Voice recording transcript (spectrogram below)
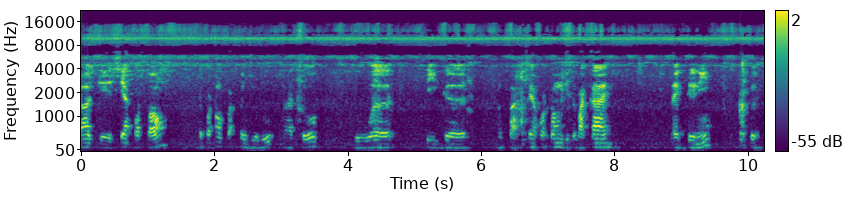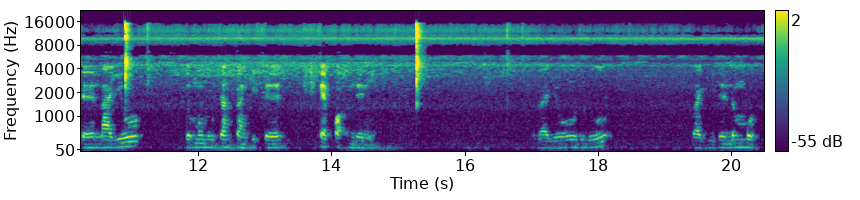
Okey, siap potong. Kita potong empat penjuru. Satu, dua, tiga, empat. Siap potong kita pakai lighter ni. Kita layu untuk memudahkan kita kepok benda ni. Layu dulu. Bagi dia lembut.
